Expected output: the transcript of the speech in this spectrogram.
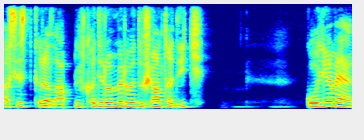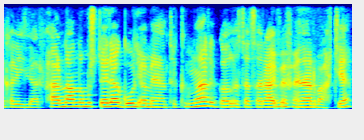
Asist kralı Abdülkadir Ömür ve Dušan Tadić. Gol yemeyen kaleciler Fernando Muslera, gol yemeyen takımlar Galatasaray ve Fenerbahçe.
